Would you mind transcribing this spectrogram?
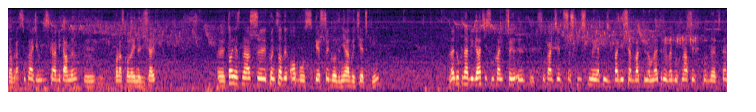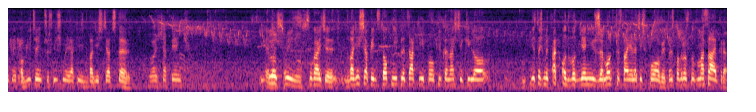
Dobra, słuchajcie ludziska, witamy y, po raz kolejny dzisiaj. Y, To jest nasz y, końcowy obóz z pierwszego dnia wycieczki. Według nawigacji, słuchaj, prze, y, słuchajcie, przeszliśmy jakieś 22 km, według naszych kurde, wstępnych obliczeń przeszliśmy jakieś 24. 25 Nie, plus minus. Słuchajcie, 25 stopni, plecaki po kilkanaście kilo. Jesteśmy tak odwodnieni, że moc przestaje lecieć w połowie. To jest po prostu masakra.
